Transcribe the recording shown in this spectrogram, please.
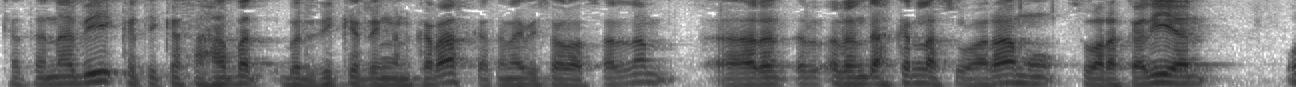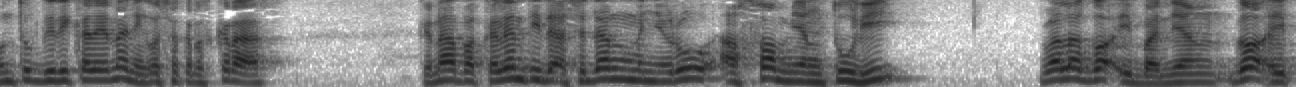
Kata Nabi ketika sahabat berzikir dengan keras, kata Nabi SAW, rendahkanlah suaramu, suara kalian, untuk diri kalian aja, nggak usah keras-keras. Kenapa? Kalian tidak sedang menyeru asam yang tuli, wala goiban yang goib,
